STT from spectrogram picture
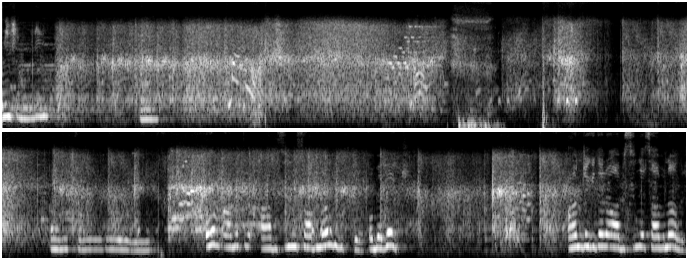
Oraya şimdi gelin. Tamam. Ahmet sonunda. Oğlum Ahmet abisinin hesabını aldı gitti. O bebek. Anca gider abisinin hesabını alır.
